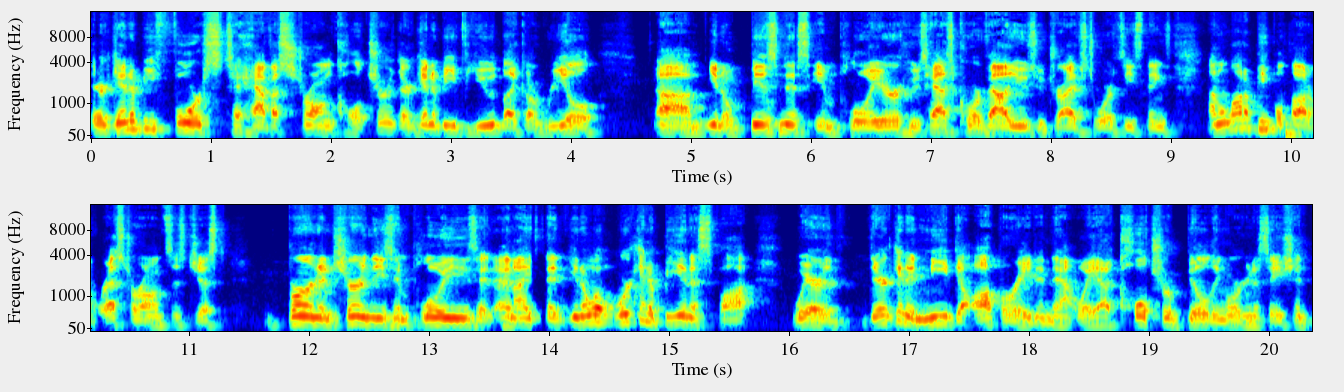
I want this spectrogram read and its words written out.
they're going to be forced to have a strong culture. They're going to be viewed like a real um, you know, business employer who has core values, who drives towards these things. And a lot of people thought of restaurants as just burn and churn these employees. And, and I said, you know what, we're going to be in a spot where they're going to need to operate in that way, a culture building organization.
